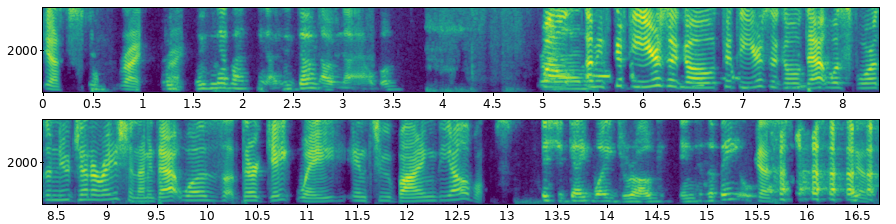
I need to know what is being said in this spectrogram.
Yes, right, who, right. Who've never, you know, who don't own that album. Well, and, I mean, 50 years ago, 50 years ago, that was for the new generation. I mean, that was their gateway into buying the albums. It's your gateway drug into the Beatles. Yes, yes.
